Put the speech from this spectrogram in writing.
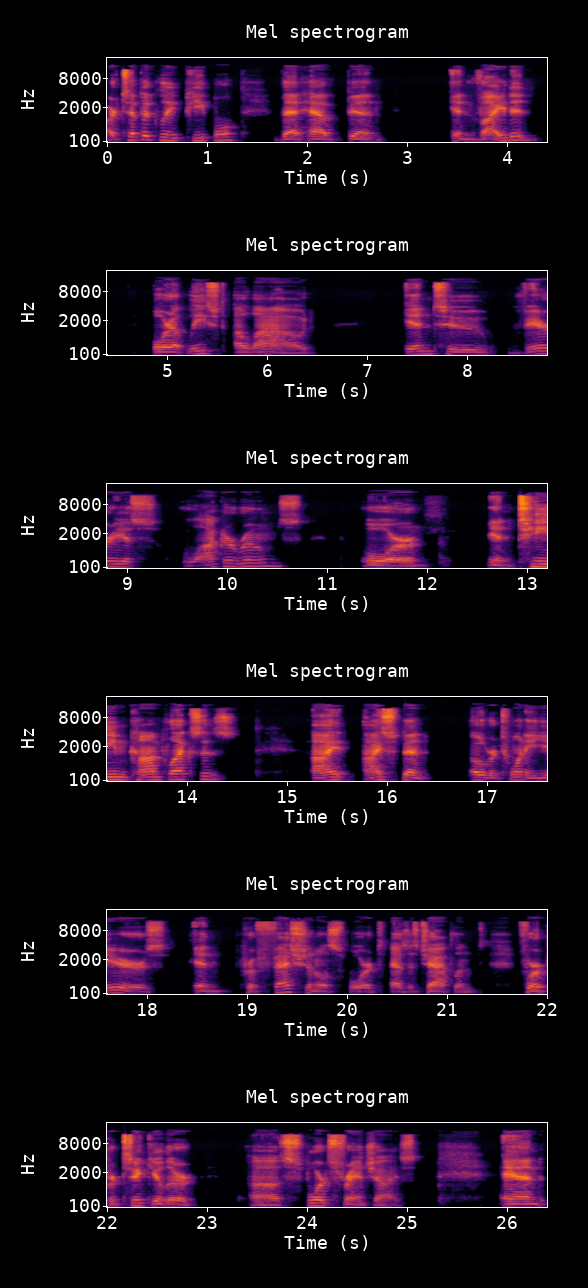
are typically people that have been invited or at least allowed into various locker rooms or in team complexes. I I spent over 20 years in professional sports as a chaplain for a particular uh, sports franchise. And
